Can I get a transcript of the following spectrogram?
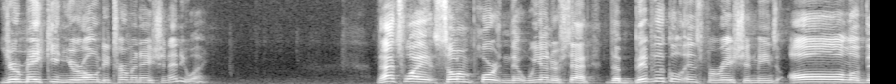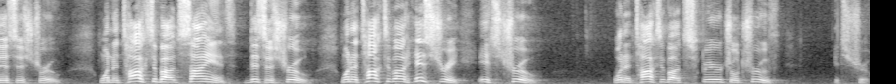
You're making your own determination anyway. That's why it's so important that we understand the biblical inspiration means all of this is true. When it talks about science, this is true. When it talks about history, it's true. When it talks about spiritual truth, it's true.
